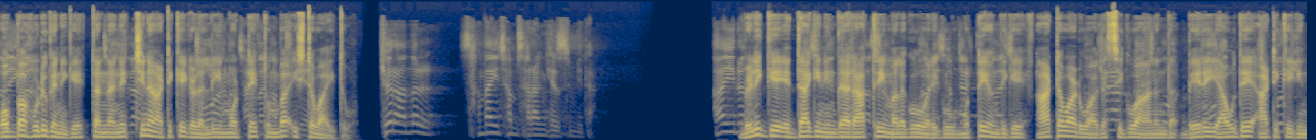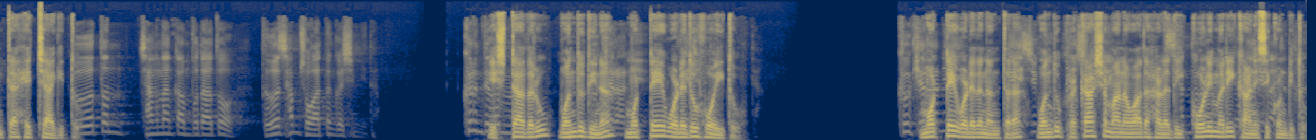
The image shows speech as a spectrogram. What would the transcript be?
ಒಬ್ಬ ಹುಡುಗನಿಗೆ ತನ್ನ ನೆಚ್ಚಿನ ಆಟಿಕೆಗಳಲ್ಲಿ ಮೊಟ್ಟೆ ತುಂಬಾ ಇಷ್ಟವಾಯಿತು. ಬೆಳಿಗ್ಗೆ ಎದ್ದಾಗಿನಿಂದ ರಾತ್ರಿ ಮಲಗುವವರೆಗೂ ಮೊಟ್ಟೆಯೊಂದಿಗೆ ಆಟವಾಡುವಾಗ ಸಿಗುವ ಆನಂದ ಬೇರೆ ಯಾವುದೇ ಆಟಿಕೆಗಿಂತ ಹೆಚ್ಚಾಗಿತ್ತು. ಎಷ್ಟಾದರೂ ಒಂದು ದಿನ ಮೊಟ್ಟೆ ಒಡೆದು ಹೋಯಿತು. ಮೊಟ್ಟೆ ಒಡೆದ ನಂತರ ಒಂದು ಪ್ರಕಾಶಮಾನವಾದ ಹಳದಿ ಕೋಳಿಮರಿ ಕಾಣಿಸಿಕೊಂಡಿತು.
